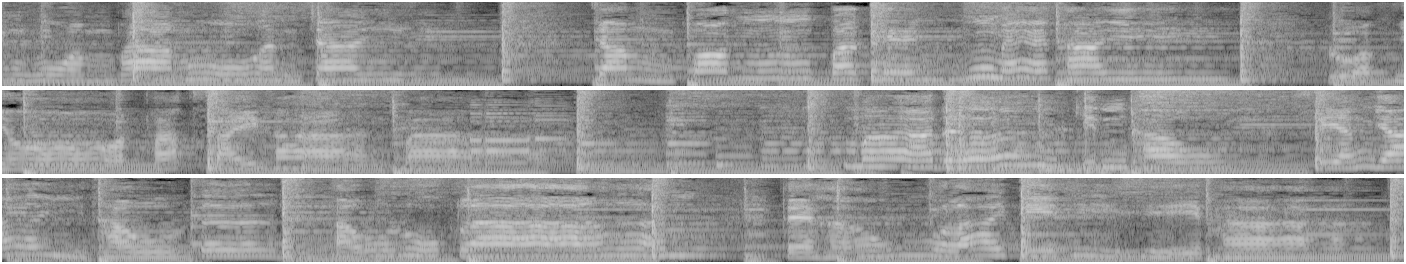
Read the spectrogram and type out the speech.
งห่วมพามวนใจ จำปนปลาเข็งแม่ไทย ลวกยอดพักใส่ข้างบ้านมาเดินกินเขาวเสียงย้ายเท่าเอินเอาลูกหลาน แต่เฮาหลายปีที่ผ่าน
